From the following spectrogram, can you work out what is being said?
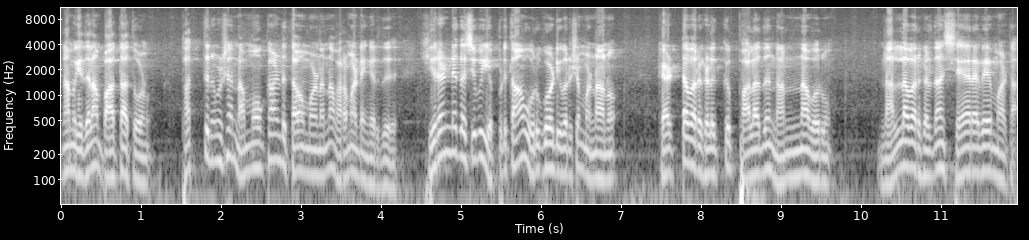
நமக்கு இதெல்லாம் பார்த்தா தோணும். பத்து நிமிஷம் நம்ம உட்காந்து தவம் பண்ணனா வரமாட்டேங்கிறது. இரண்டு கசிவு எப்படித்தான் ஒரு கோடி வருஷம் பண்ணானோ. கெட்டவர்களுக்கு பலது நன்னா வரும். நல்லவர்கள் தான் சேரவே மாட்டா.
